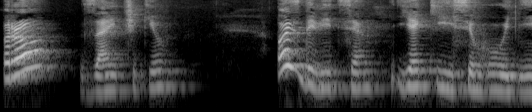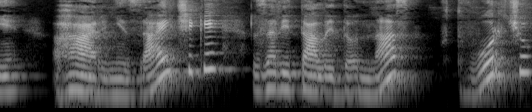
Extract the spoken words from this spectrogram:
про зайчиків. Ось дивіться, які сьогодні гарні зайчики завітали до нас в творчу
